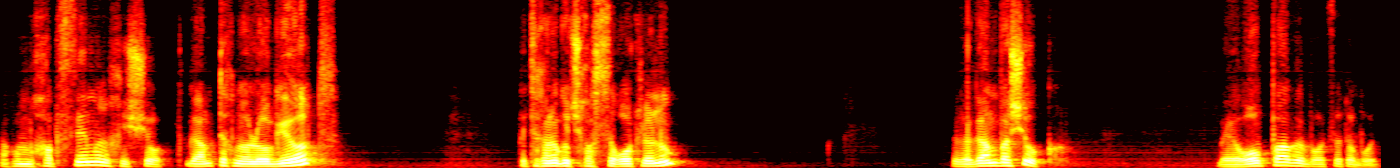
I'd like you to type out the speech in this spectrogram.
אנחנו מחפשים רכישות, גם טכנולוגיות, וטכנולוגיות שחסרות לנו, וגם בשוק, באירופה ובארצות הברית.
